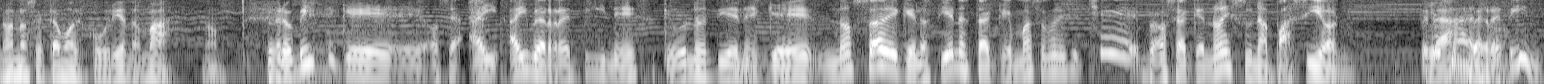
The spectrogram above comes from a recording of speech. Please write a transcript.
no nos estamos descubriendo más, ¿no? Pero viste que, eh, o sea, hay, hay berretines que uno tiene que no sabe que los tiene hasta que más o menos dice, che, o sea, que no es una pasión. Pero es un Claro. berretín.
